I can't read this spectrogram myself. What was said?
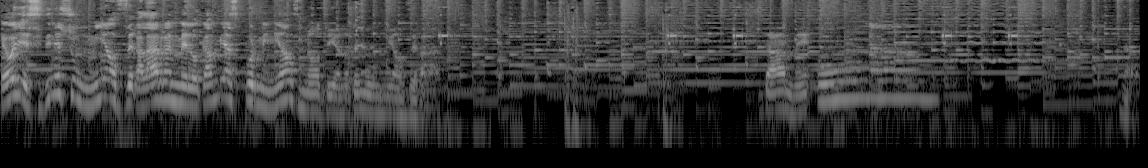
Eh, oye, si tienes un Meowth de Galar, ¿me lo cambias por mi Meowth? No, tío, no tengo un Meowth de Galar. Dame una... Nada.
